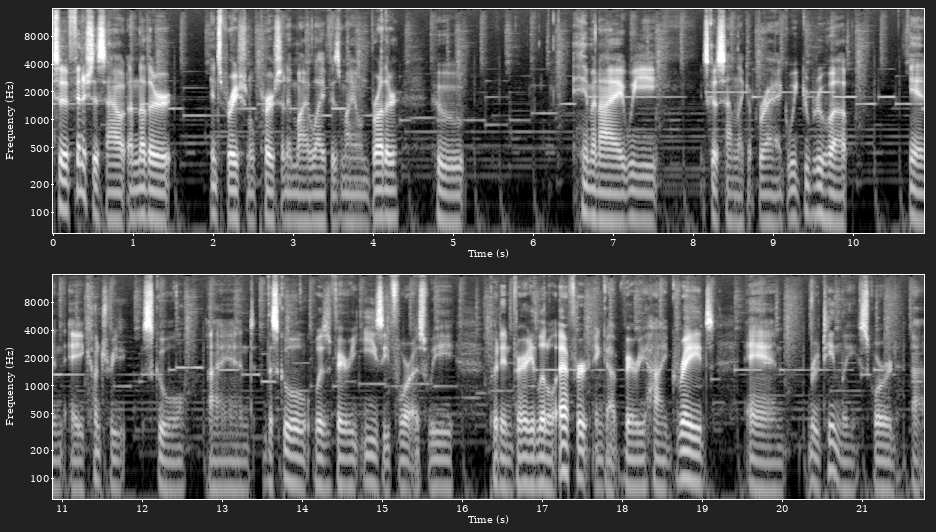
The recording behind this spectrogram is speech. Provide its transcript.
to finish this out, another inspirational person in my life is my own brother, who him and I we it's gonna sound like a brag. We grew up in a country school, and the school was very easy for us. We put in very little effort and got very high grades, and routinely scored uh,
